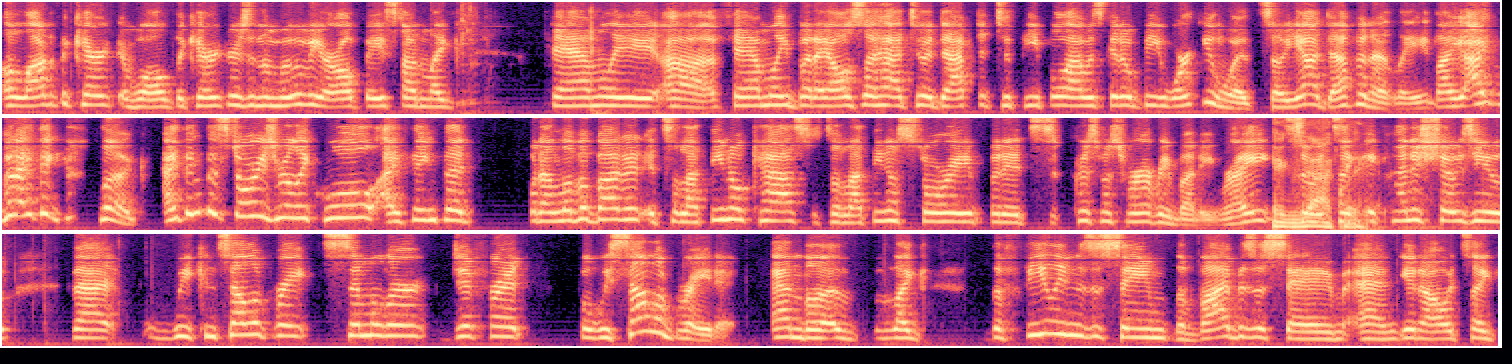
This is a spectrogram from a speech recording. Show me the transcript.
a lot of the character. Well, the characters in the movie are all based on like family, uh, family. But I also had to adapt it to people I was going to be working with. So yeah, definitely. Like I, but I think, look, I think the story's really cool. I think that what I love about it, it's a Latino cast, it's a Latino story, but it's Christmas for everybody, right? exactly. So it's like it kind of shows you that we can celebrate similar, different, but we celebrate it. And the like the feeling is the same, the vibe is the same, and you know, it's like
